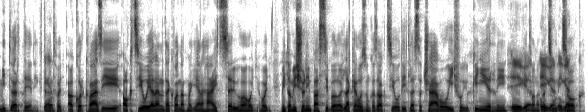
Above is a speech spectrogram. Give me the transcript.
mi történik? Tehát, Igen. hogy akkor kvázi akciójelenetek vannak, meg ilyen heist-szerű, ha, hogy, hogy mint a Mission Impossible, hogy le kell hoznunk az akciót, itt lesz a csávó, így fogjuk kinyírni, Igen, itt vannak igen, a cuccok.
